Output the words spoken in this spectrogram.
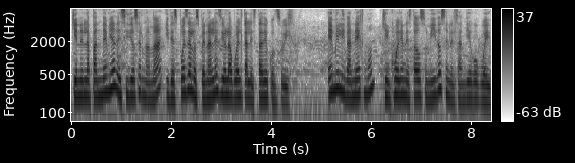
quien en la pandemia decidió ser mamá y después de los penales dio la vuelta al estadio con su hija. Emily Van Egmond, quien juega en Estados Unidos en el San Diego Wave.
